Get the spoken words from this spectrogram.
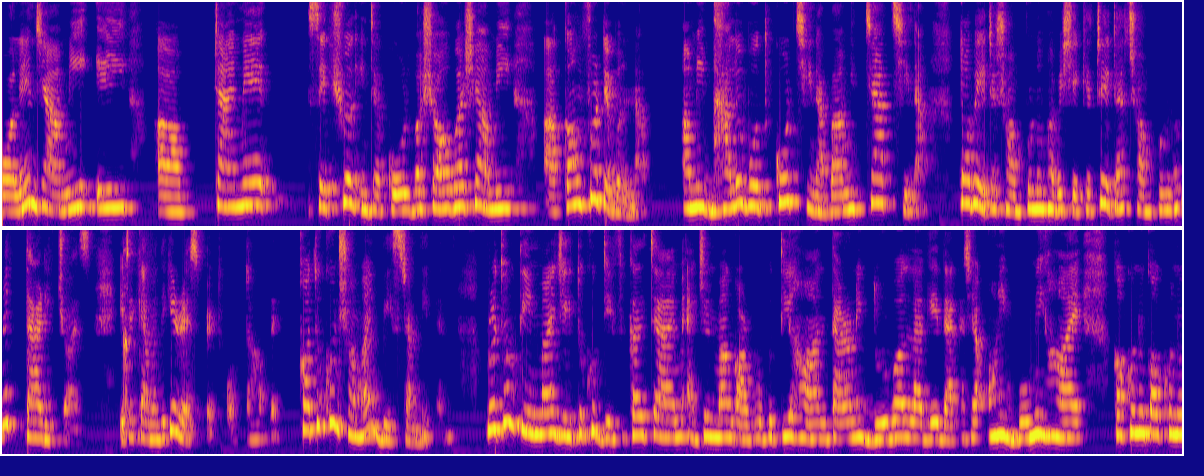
বলেন যে আমি এই টাইমে সেক্সুয়াল ইন্টারকোর্স বা সহবাসে আমি কমফোর্টেবল না আমি ভালো বোধ করছি না বা আমি চাচ্ছি না, তবে এটা সম্পূর্ণভাবে সেক্ষেত্রে এটা সম্পূর্ণভাবে তারই চয়েস এটাকে আমাদেরকে রেসপেক্ট করতে হবে। কতক্ষণ সময়? বিশ্রাম নেবেন। প্রথম তিন মাস যেহেতু খুব ডিফিকাল্ট টাইম একজন মা গর্ভবতী হন, তার অনেক দুর্বল লাগে, দেখা যায় অনেক বমি হয়, কখনো কখনো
